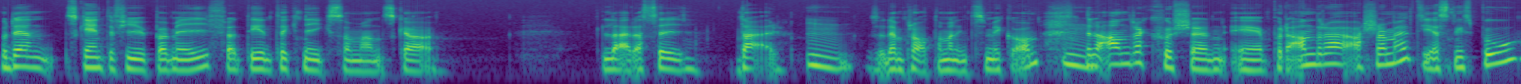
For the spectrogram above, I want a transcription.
Och den ska jag inte fördjupa mig i, för att det är en teknik som man ska lära sig där. Mm. Så den pratar man inte så mycket om. Den andra kursen är på det andra ashramet, Gästningsbo,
